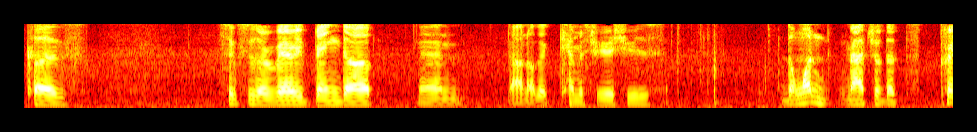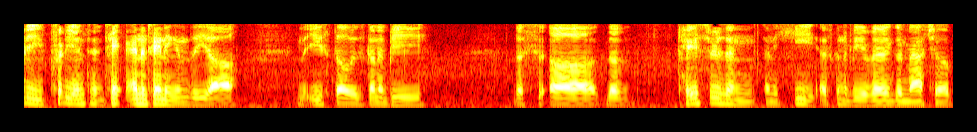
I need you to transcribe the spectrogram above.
because Sixers are very banged up and I don't know the chemistry issues. The one matchup that's pretty pretty entertain- entertaining in the uh, in the East though is gonna be the uh, the Pacers and and Heat. It's gonna be a very good matchup.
